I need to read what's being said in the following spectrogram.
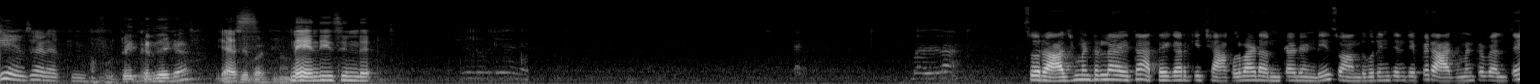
గేమ్స్ ఆడేస్తుంది. నేను తీసిందే. సో రాజమండ్రిలో అయితే అత్తయ్య గారికి చాకలవాడ ఉంటాడండి. సో అందు గురించి అని చెప్పి రాజమండ్రి వెళ్తే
